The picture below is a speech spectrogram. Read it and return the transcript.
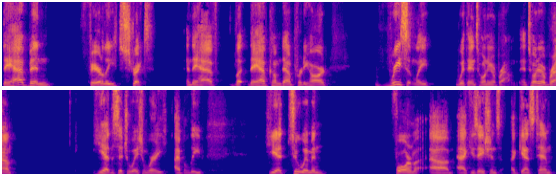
they have been fairly strict and they have they have come down pretty hard recently with Antonio Brown. Antonio Brown he had the situation where he, I believe he had two women form um, accusations against him,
